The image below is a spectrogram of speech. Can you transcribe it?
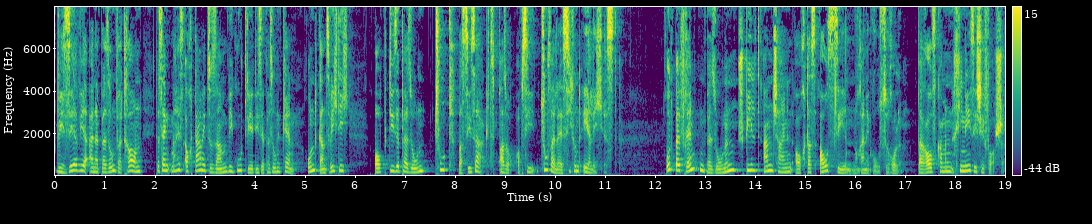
wie sehr wir einer Person vertrauen, das hängt meist auch damit zusammen, wie gut wir diese Person kennen. Und ganz wichtig, ob diese Person tut, was sie sagt, also ob sie zuverlässig und ehrlich ist. Und bei fremden Personen spielt anscheinend auch das Aussehen noch eine große Rolle. Darauf kamen chinesische Forscher.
